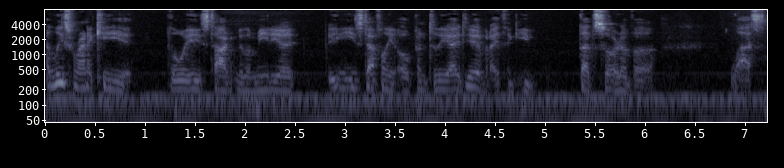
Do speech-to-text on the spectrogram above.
at least Roenicke, the way he's talking to the media, he's definitely open to the idea, but I think he that's sort of a last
